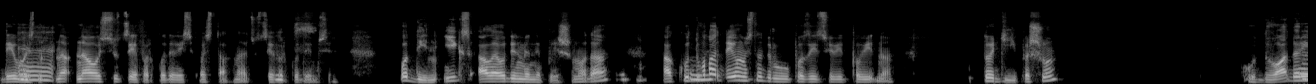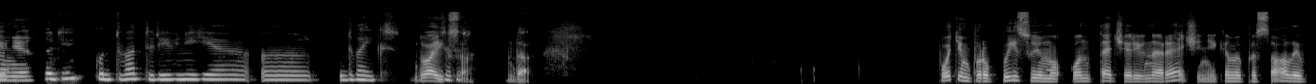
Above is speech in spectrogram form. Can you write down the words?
Дивимось Е. на, на ось цю циферку, дивись, ось так, на цю циферку Ікс. дивимося. 1х, але 1 ми не пишемо, да? А кут 2 дивимось на другу позицію відповідно. Тоді пишу. Кут 2 дорівнює Тоді кут 2 дорівнює е, 2х. 2х. зараз. Да. Потім прописуємо он те чарівне речення, яке ми писали в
